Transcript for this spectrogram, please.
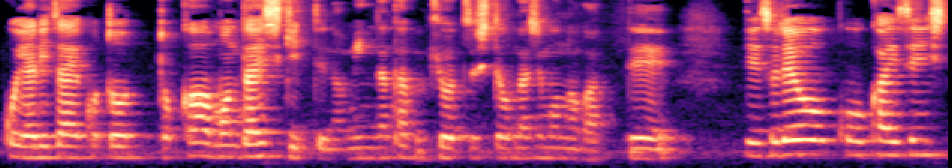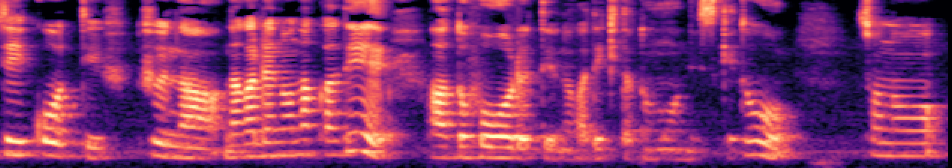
こうやりたいこととか問題意識っていうのはみんな多分共通して同じものがあって、で、それをこう改善していこうっていう風な流れの中で、アートフォールっていうのができたと思うんですけど、その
